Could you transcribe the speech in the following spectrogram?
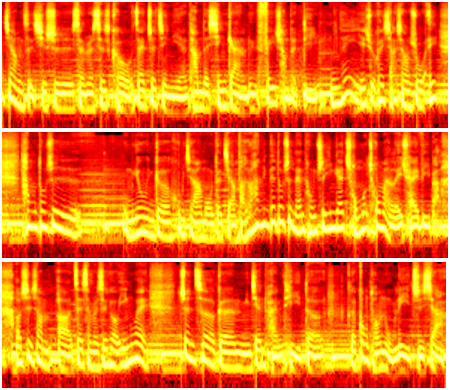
这样子，其实 San Francisco 在这几年他们的新感染率非常的低。你可以也许会想象说，哎，他们都是我们用一个互加盟的讲法说啊，那边都是男同志，应该充充满了 HIV 吧？而事实上，呃，在 San Francisco，因为政策跟民间团体的的共同努力之下，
